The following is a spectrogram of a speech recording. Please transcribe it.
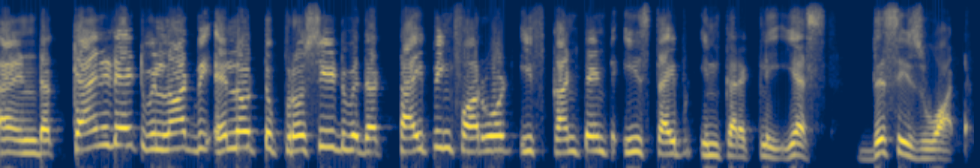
And candidate will not be allowed to proceed with the typing forward if content is typed incorrectly. Yes this is what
